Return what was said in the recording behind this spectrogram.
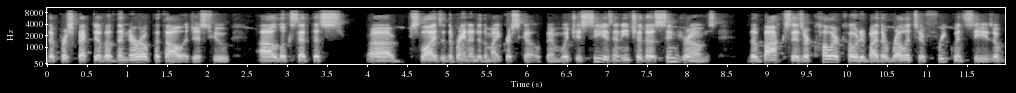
the perspective of the neuropathologist who uh, looks at this uh, slides of the brain under the microscope. And what you see is in each of those syndromes, the boxes are color coded by the relative frequencies of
